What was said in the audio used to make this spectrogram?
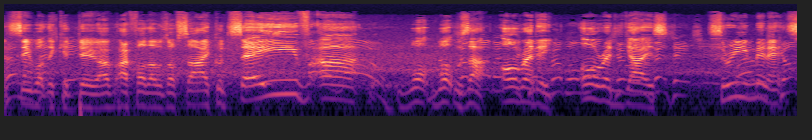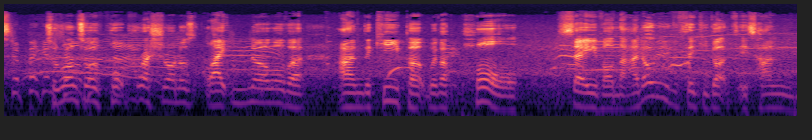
and see what they could do. I, I thought that was offside. Good save. Uh, what what was that? Already, already, guys. Three minutes. Toronto have put pressure on us like no other. And the keeper with a poor save on that. I don't even think he got his hand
